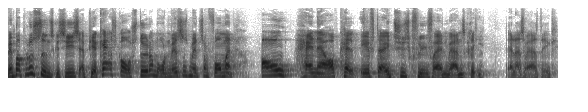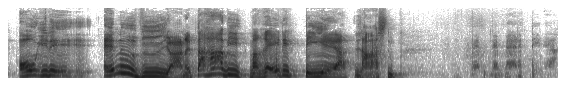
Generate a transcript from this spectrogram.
Men på plussiden skal siges, at Pia Kærsgaard støtter Morten Messerschmidt som formand, og han er opkaldt efter et tysk fly fra 2. verdenskrig. Det er altså værst ikke. Og i det andet hvide hjørne, der har vi Marete D.R. Larsen. Hvem, hvem er det, det er?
